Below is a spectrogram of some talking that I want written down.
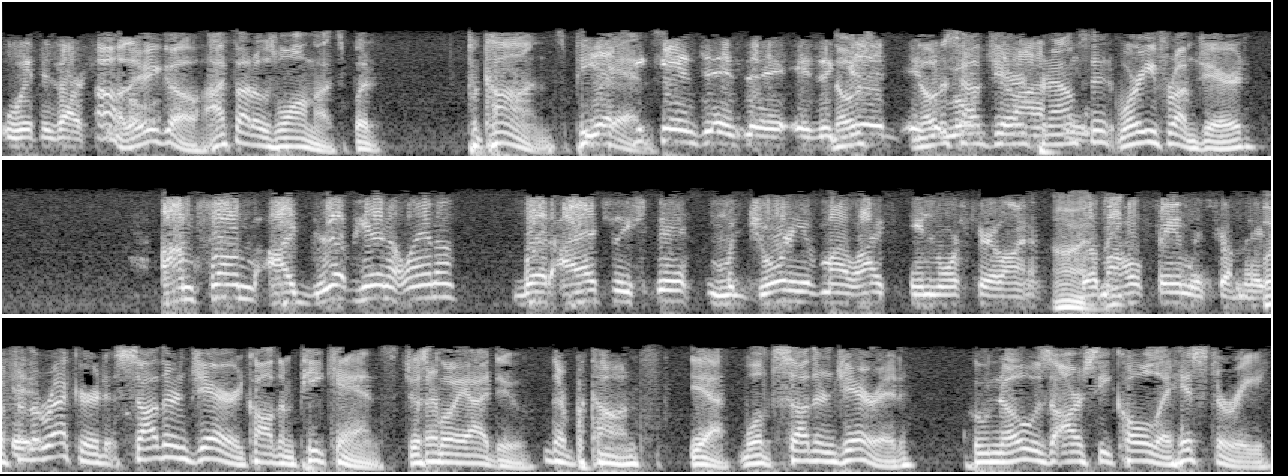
with his RC. Oh, there you go. I thought it was walnuts, but pecans, pecans. Yeah, pecans. is a is a notice good. Is notice how Jared pronounced it. Where are you from, Jared? I'm from. I grew up here in Atlanta, but I actually spent majority of my life in North Carolina. All right. But my whole family's from there But too. for the record, Southern Jared called them pecans, just the way I do. They're pecans. Yeah. Well, Southern Jared who knows RC Cola history,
